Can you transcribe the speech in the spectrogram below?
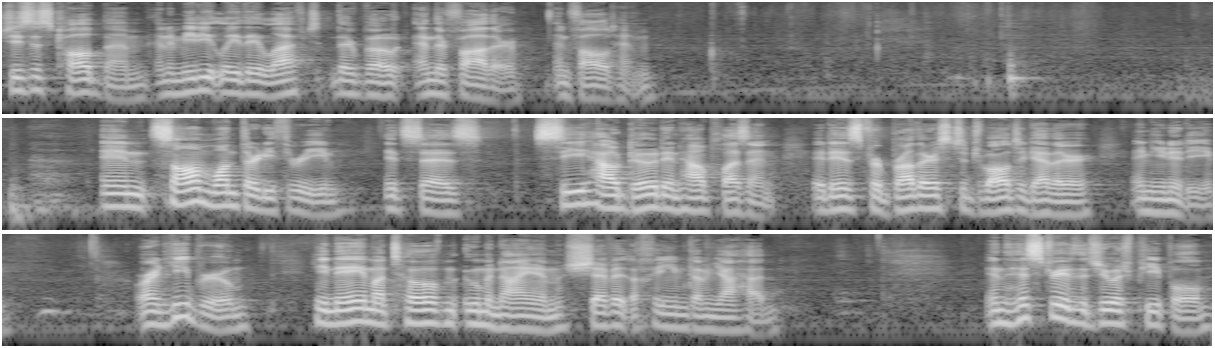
Jesus called them, and immediately they left their boat and their father and followed him. In Psalm 133, it says, See how good and how pleasant it is for brothers to dwell together in unity. Or in Hebrew, Hine matov umanayim shevet achim gam yahad. In the history of the Jewish people,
